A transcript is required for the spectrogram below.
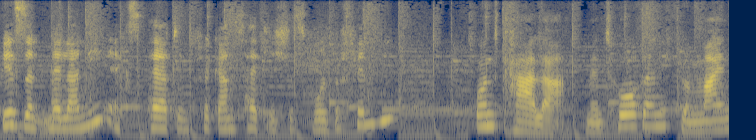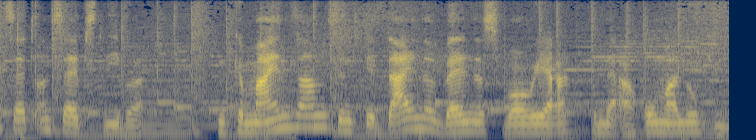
Wir sind Melanie, Expertin für ganzheitliches Wohlbefinden. Und Carla, Mentorin für Mindset und Selbstliebe und gemeinsam sind wir deine Wellness Warrior in der Aromalogie.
